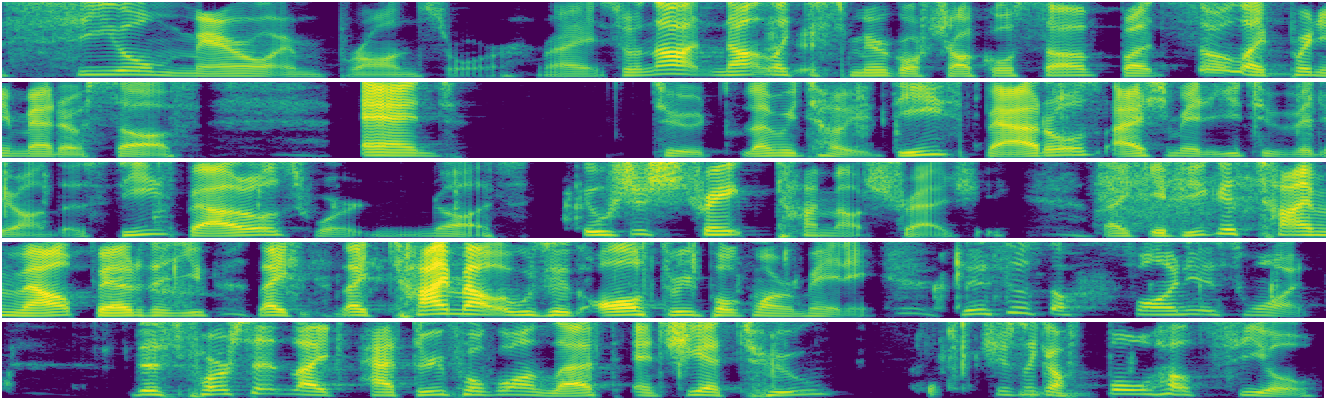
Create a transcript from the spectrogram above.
Seel, marrow, and bronzor, right? So not not like the Smeargle Shuckle stuff, but still like pretty meta stuff. And dude, let me tell you, these battles. I actually made a YouTube video on this. These battles were nuts. It was just straight timeout strategy. Like if you could time them out better than you, like like timeout was with all three Pokemon remaining. This was the funniest one. This person like had three Pokemon left, and she had two. She's like a full health Seel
